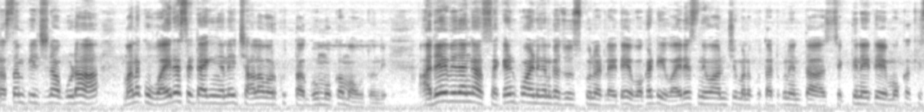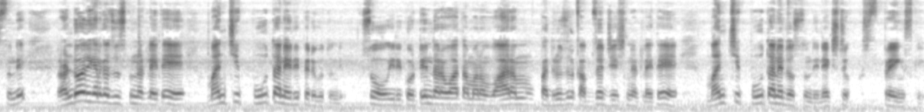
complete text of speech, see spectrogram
రసం పీల్చినా కూడా మనకు వైరస్ అటాకింగ్ అనేది చాలా వరకు తగ్గుముఖం అవుతుంది. అదేవిధంగా సెకండ్ పాయింట్ కనుక చూసుకున్నట్లయితే ఒకటి వైరస్ నివారించి మనకు తట్టుకునేంత శక్తిని అయితే మొక్కకి ఇస్తుంది. రెండోది కనుక చూసుకున్నట్లయితే మంచి పూత అనేది పెరుగుతుంది. సో ఇది కొట్టిన తర్వాత మనం వారం పది రోజులకు అబ్జర్వ్ చేసినట్లయితే మంచి పూత అనేది వస్తుంది నెక్స్ట్ స్ప్రేయింగ్స్కి.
